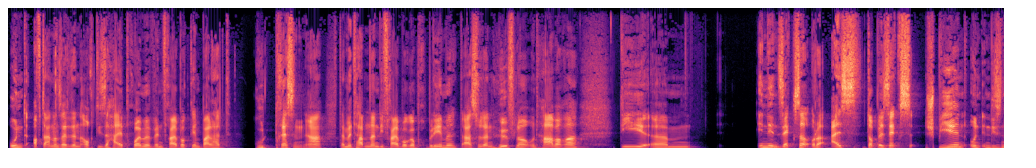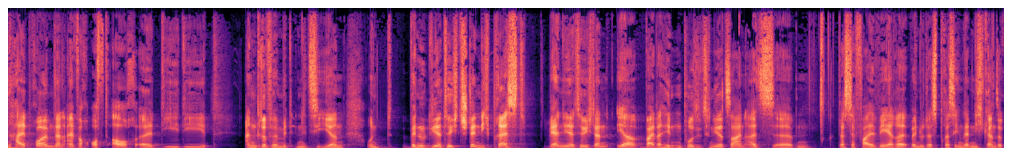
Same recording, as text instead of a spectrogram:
und auf der anderen Seite dann auch diese Halbräume, wenn Freiburg den Ball hat, gut pressen. Ja, damit haben dann die Freiburger Probleme. Da hast du dann Höfler und Haberer, die ähm, in den Sechser oder als Doppelsechs spielen und in diesen Halbräumen dann einfach oft auch äh, die die Angriffe mit initiieren. Und wenn du die natürlich ständig presst, werden die natürlich dann eher weiter hinten positioniert sein als ähm, das der Fall wäre, wenn du das Pressing dann nicht ganz so,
